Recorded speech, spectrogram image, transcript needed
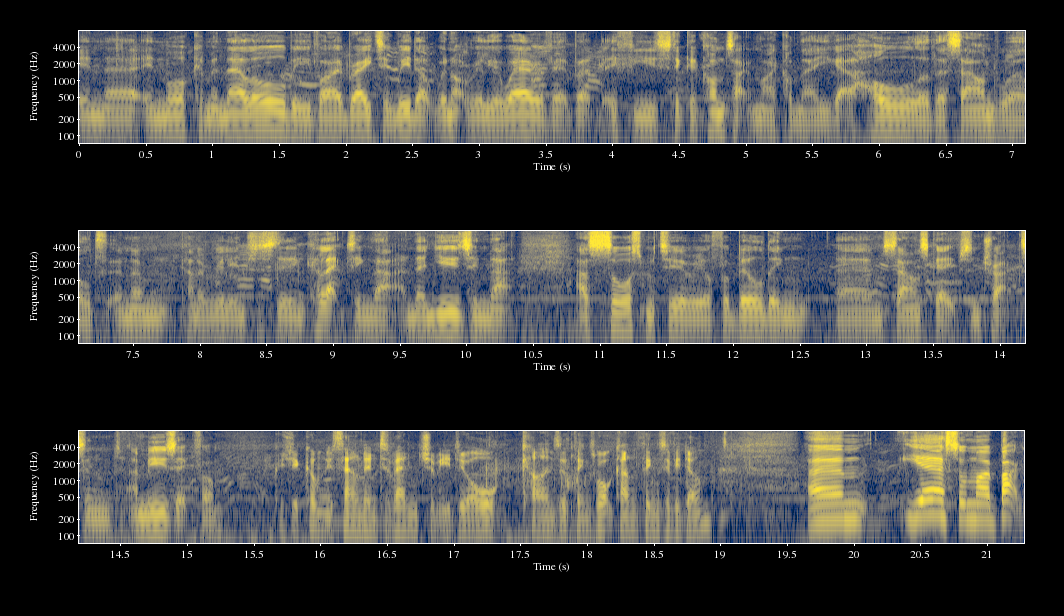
in uh, in Morecambe, and they'll all be vibrating. We don't, we're not really aware of it, but if you stick a contact mic on there, you get a whole other sound world. And I'm kind of really interested in collecting that and then using that as source material for building um, soundscapes and tracks and, and music from because your company Sound Intervention, you do all kinds of things. What kind of things have you done? Um, yeah, so my back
